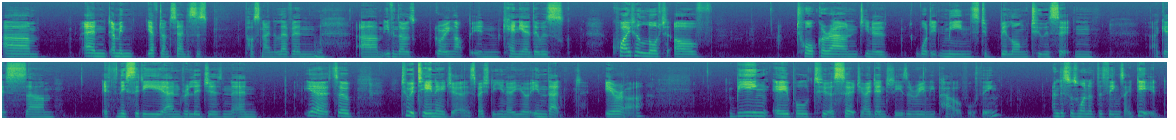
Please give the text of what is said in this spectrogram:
Um, and I mean, you have to understand this is post 9 11. Mm. Um, even though I was growing up in Kenya, there was quite a lot of talk around, you know, what it means to belong to a certain, I guess, um, ethnicity and religion and yeah, so to a teenager, especially, you know, you're in that era, being able to assert your identity is a really powerful thing. And this was one of the things I did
